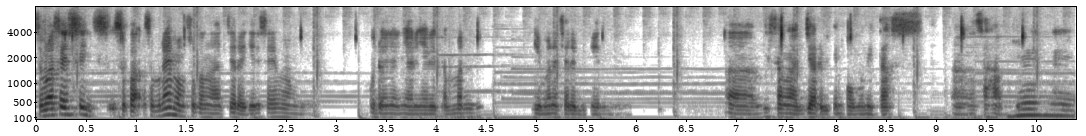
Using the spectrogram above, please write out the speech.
sebenarnya saya sih suka sebenarnya emang suka ngajar ya. Jadi saya emang udah nyari-nyari teman gimana cara bikin uh, bisa ngajar bikin komunitas uh, saham. Hmm.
